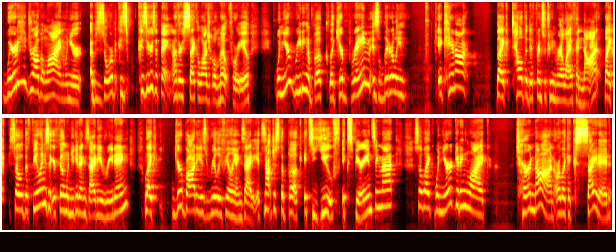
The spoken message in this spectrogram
where do you draw the line when you're absorbed? Because because here's the thing, another psychological note for you: when you're reading a book, like your brain is literally, it cannot like tell the difference between real life and not. Like, so the feelings that you're feeling when you get anxiety reading, like your body is really feeling anxiety. It's not just the book, it's you experiencing that. So, like, when you're getting like turned on or like excited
